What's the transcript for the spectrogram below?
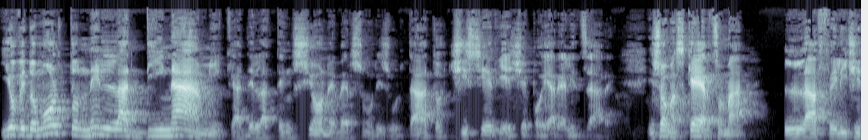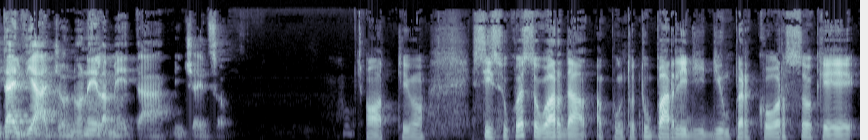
io vedo molto nella dinamica della tensione verso un risultato ci si riesce poi a realizzare. Insomma, scherzo, ma la felicità è il viaggio, non è la meta, Vincenzo. Ottimo. Sì, su questo guarda, appunto, tu parli di, di, un percorso che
